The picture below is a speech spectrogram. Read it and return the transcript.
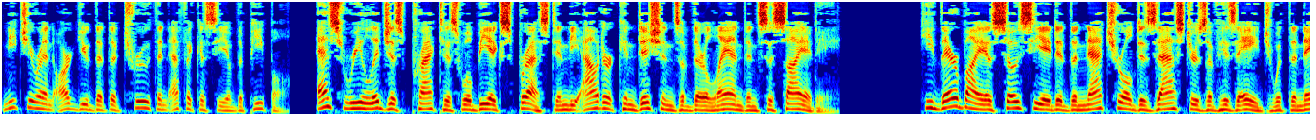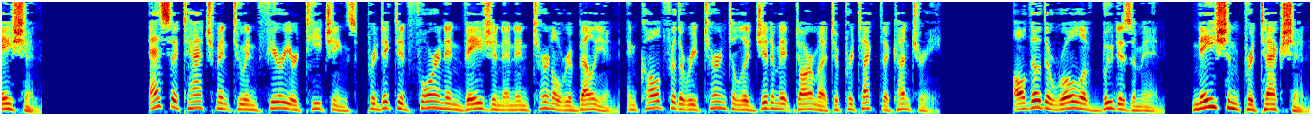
Nichiren argued that the truth and efficacy of the people's religious practice will be expressed in the outer conditions of their land and society. He thereby associated the natural disasters of his age with the nation. S attachment to inferior teachings, predicted foreign invasion and internal rebellion, and called for the return to legitimate dharma to protect the country. Although the role of Buddhism in nation protection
